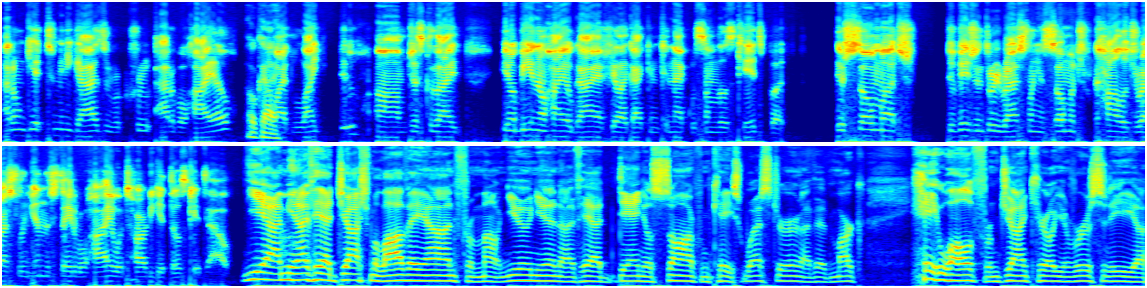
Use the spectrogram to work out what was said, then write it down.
I don't get too many guys to recruit out of Ohio. Okay, I'd like to, um, just because I, you know, being an Ohio guy, I feel like I can connect with some of those kids. But there's so much Division three wrestling and so much college wrestling in the state of Ohio. It's hard to get those kids out. yeah. I mean, I've had Josh Malave on from Mount Union. I've had Daniel Song from Case Western. I've had Mark Haywald from John Carroll University. Uh,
